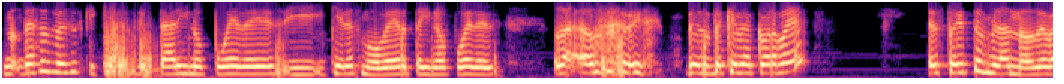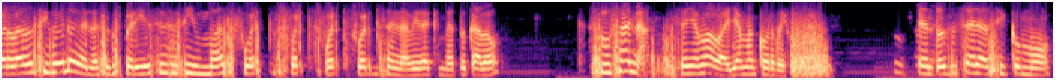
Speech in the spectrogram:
De esas veces que quieres gritar y no puedes, y, quieres moverte y no puedes. O sea, o sea de, desde que me acordé, estoy temblando. De verdad ha sido una de las experiencias así más fuertes, fuertes, fuertes, fuertes en la vida que me ha tocado. Susana se llamaba, ya me acordé. Entonces era así como,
